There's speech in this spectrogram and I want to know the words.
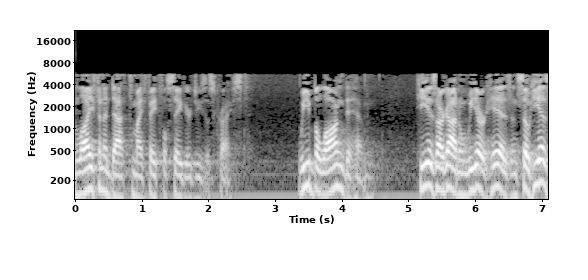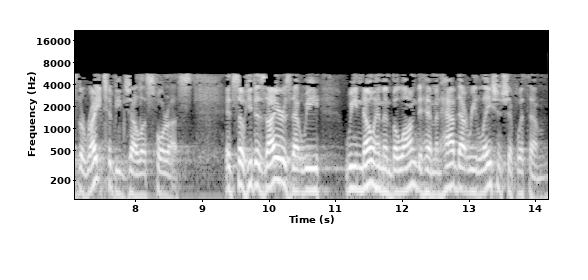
life and in death, to my faithful Savior, Jesus Christ. We belong to Him. He is our God, and we are His. And so He has the right to be jealous for us. And so He desires that we, we know Him and belong to Him and have that relationship with Him.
